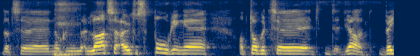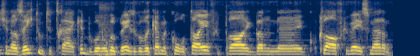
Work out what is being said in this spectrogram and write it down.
Dat ze nog een, een laatste uiterste poging om toch het uh, ja, een beetje naar zich toe te trekken. Ik begon ook al bezig over, ik heb met Korotayev gepraat, ik ben een uh, klaaf geweest met hem.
